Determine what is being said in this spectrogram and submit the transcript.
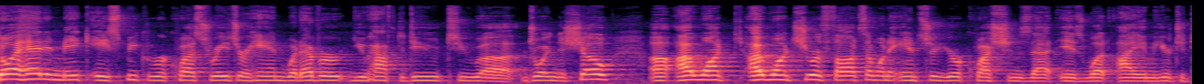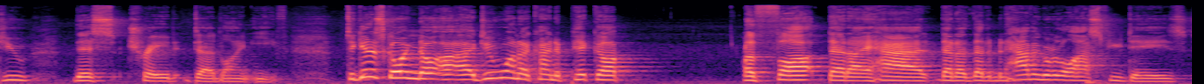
go ahead and make a speaker request. Raise your hand, whatever you have to do to uh, join the show. Uh, I want I want your thoughts. I want to answer your questions. That is what I am here to do this trade deadline eve. To get us going, though, I, I do want to kind of pick up a thought that I had that I, that I've been having over the last few days.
